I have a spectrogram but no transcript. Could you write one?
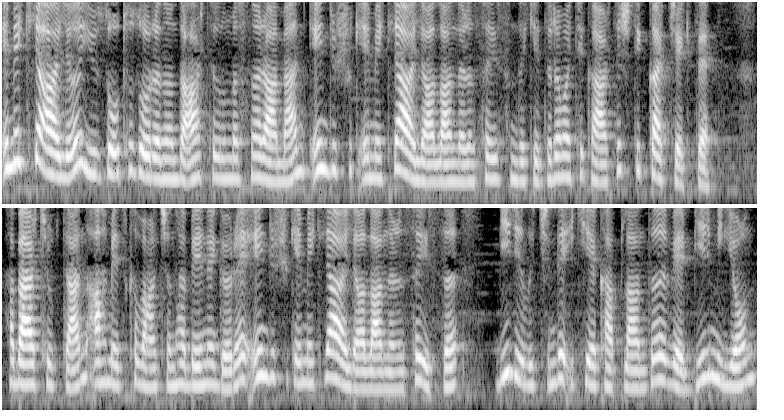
Emekli aylığı %30 oranında artırılmasına rağmen en düşük emekli aylığı alanların sayısındaki dramatik artış dikkat çekti. Habertürk'ten Ahmet Kıvanç'ın haberine göre en düşük emekli aylığı alanların sayısı bir yıl içinde ikiye katlandı ve 1 milyon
